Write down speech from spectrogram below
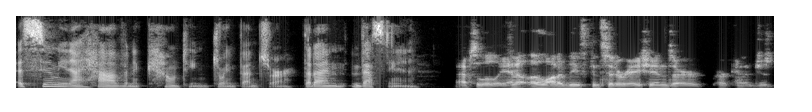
assuming I have an accounting joint venture that I'm investing in? Absolutely. And a, a, lot of these considerations are, are kind of just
